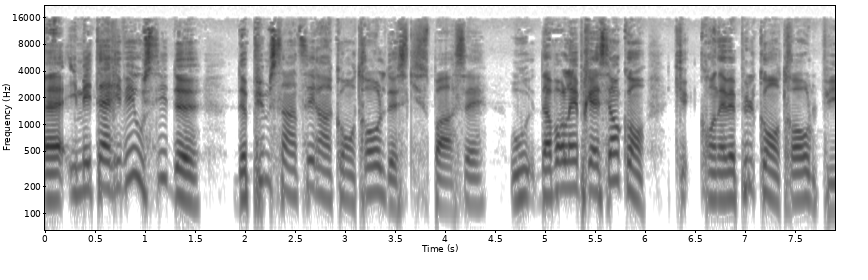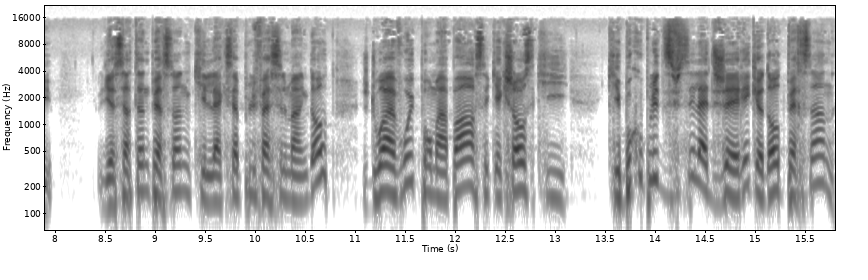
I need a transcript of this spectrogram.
Euh, il m'est arrivé aussi de ne plus me sentir en contrôle de ce qui se passait ou d'avoir l'impression qu'on n'avait plus le contrôle. Puis, il y a certaines personnes qui l'acceptent plus facilement que d'autres. Je dois avouer que pour ma part, c'est quelque chose qui, qui est beaucoup plus difficile à digérer que d'autres personnes.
